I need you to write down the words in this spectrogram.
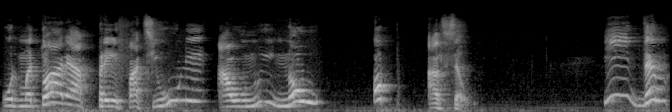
următoarea prefațiune a unui nou op al său. Îi dăm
